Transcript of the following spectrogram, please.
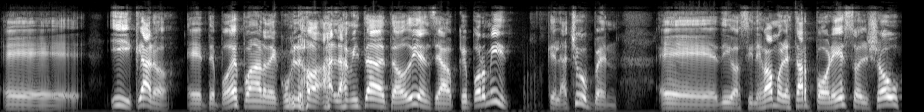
eh, y claro, eh, te podés poner de culo a la mitad de tu audiencia, que por mí, que la chupen. Eh, digo, si les va a molestar por eso el show,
